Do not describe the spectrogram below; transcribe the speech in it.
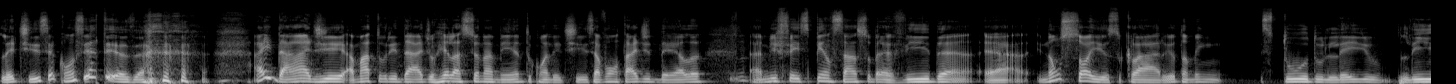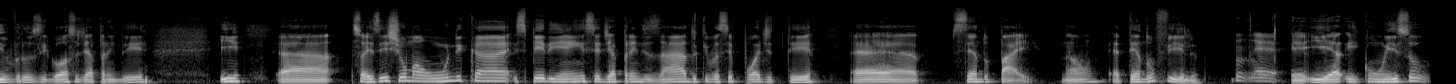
Letícia, com certeza. a idade, a maturidade, o relacionamento com a Letícia, a vontade dela eh, me fez pensar sobre a vida. É, não só isso, claro, eu também estudo, leio livros e gosto de aprender. E ah, só existe uma única experiência de aprendizado que você pode ter eh, sendo pai, não? É tendo um filho. É. E, e, é- e com isso,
